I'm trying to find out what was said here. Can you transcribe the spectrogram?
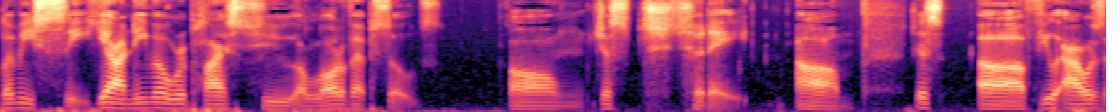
let me see. Yeah, Nemo replies to a lot of episodes. Um, just today. Um, just a few hours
